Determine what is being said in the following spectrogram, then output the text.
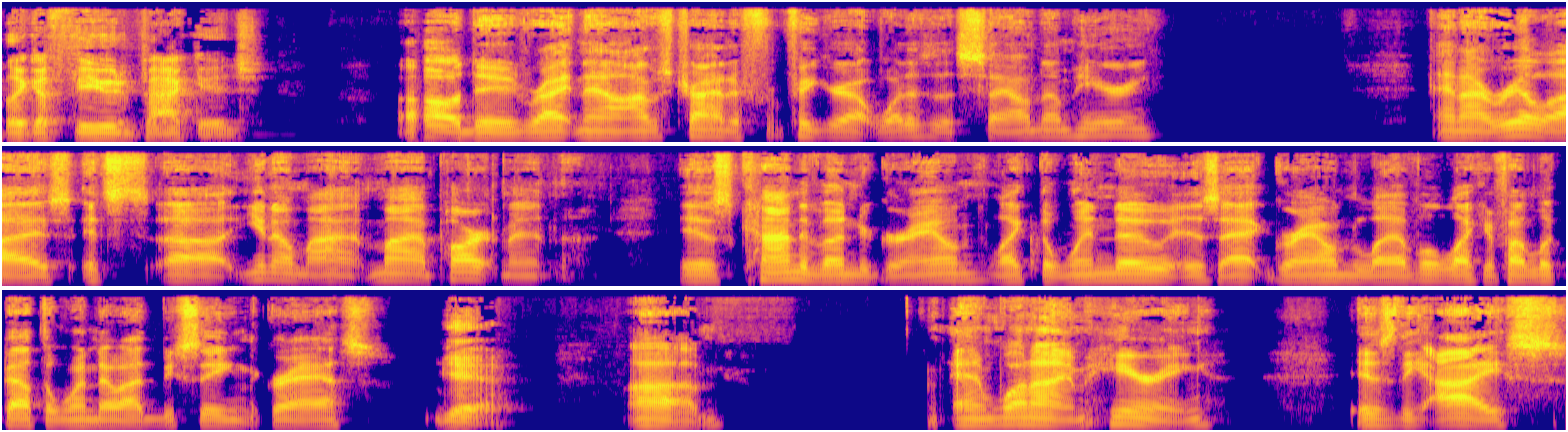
like a feud package. Oh, dude! Right now, I was trying to f- figure out what is the sound I'm hearing, and I realize it's uh, you know, my my apartment is kind of underground. Like the window is at ground level. Like if I looked out the window, I'd be seeing the grass. Yeah. Um, and what I'm hearing is the ice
